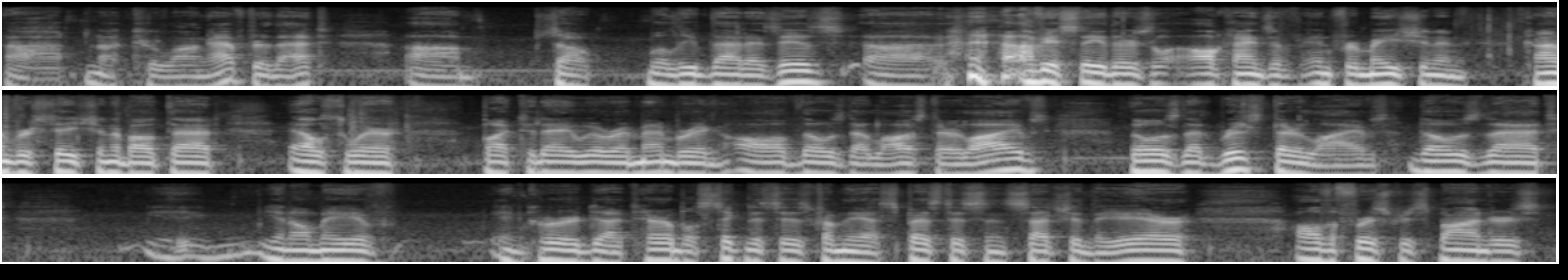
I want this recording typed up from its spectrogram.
Uh, not too long after that. Um, so we'll leave that as is. Uh, obviously, there's all kinds of information and conversation about that elsewhere. But today we're remembering all of those that lost their lives, those that risked their lives, those that you know may have incurred uh, terrible sicknesses from the asbestos and such in the air. All the first responders,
